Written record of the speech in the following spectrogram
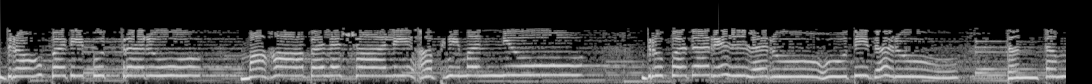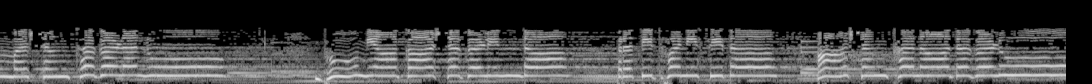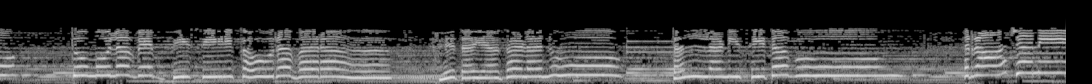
द्रौपदी पुत्ररो महाबलशाली अभिमन्यु ದೃಪದರೆಲ್ಲರೂ ಊದಿದರು. ತಂತಮ್ಮ ಶಂಖಗಳನ್ನು ಭೂಮ್ಯಾಕಾಶಗಳಿಂದ ಪ್ರತಿಧ್ವನಿಸಿದ ಆ ಶಂಖನಾದಗಳು ತುಮುಲವೆಬ್ಬಿಸಿ ಕೌರವರ ಹೃದಯಗಳನ್ನು ತಲ್ಲಣಿಸಿದವು. ರಾಜನೇ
